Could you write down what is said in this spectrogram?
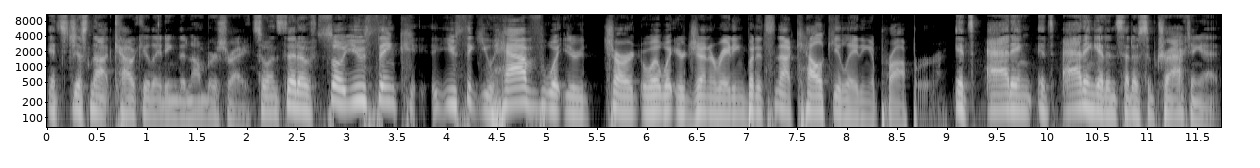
it's just not calculating the numbers right. So instead of So you think you think you have what you're chart what what you're generating, but it's not calculating it proper. it's adding it's adding it instead of subtracting it.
